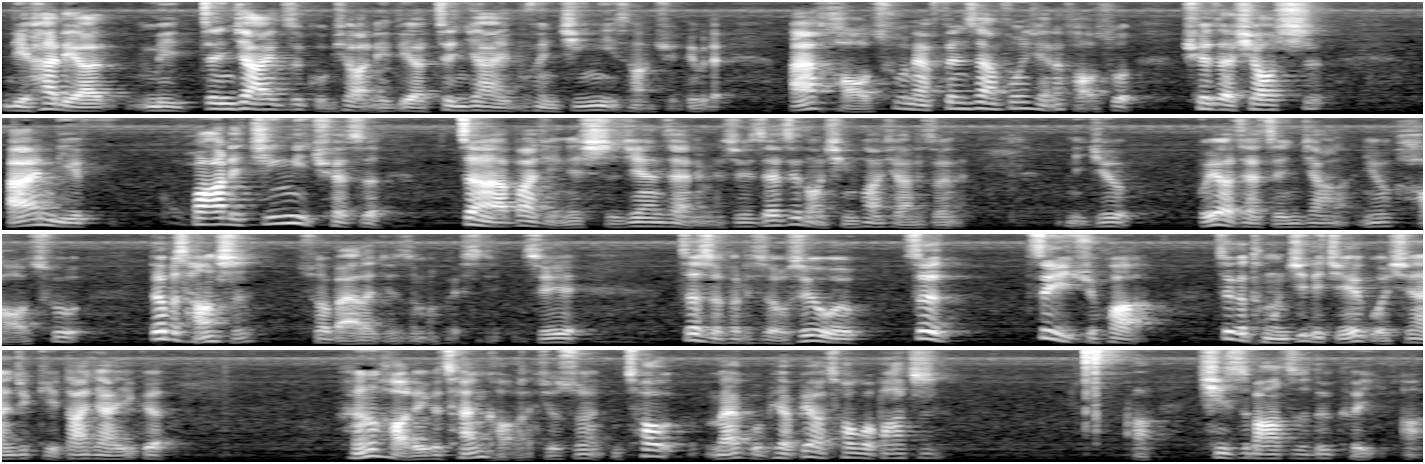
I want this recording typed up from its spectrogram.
你还得要每增加一只股票，你得要增加一部分精力上去，对不对？而好处呢，分散风险的好处却在消失，而你花的精力却是正儿八经的时间在里面。所以在这种情况下的时候呢，你就不要再增加了，因为好处得不偿失。说白了就是这么回事。情，所以这时候的时候，所以我这这一句话，这个统计的结果，实际上就给大家一个很好的一个参考了，就是说你超买股票不要超过八只，啊，七只八只都可以啊，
